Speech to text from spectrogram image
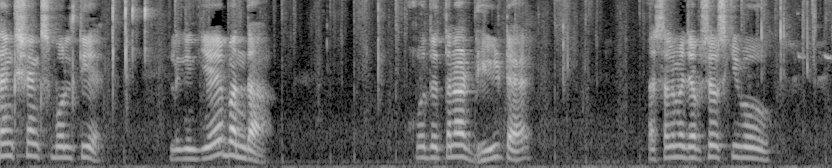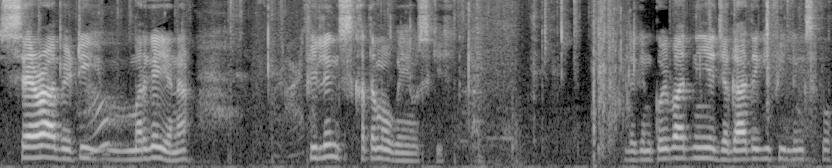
थैंक्स थैंक्स बोलती है। लेकिन ये बंदा खुद इतना ढीट है, असल में जब से उसकी वो सेरा बेटी मर गई है ना फीलिंग्स ख़त्म हो गई हैं उसकी। लेकिन कोई बात नहीं है जगा देगी फीलिंग्स को।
